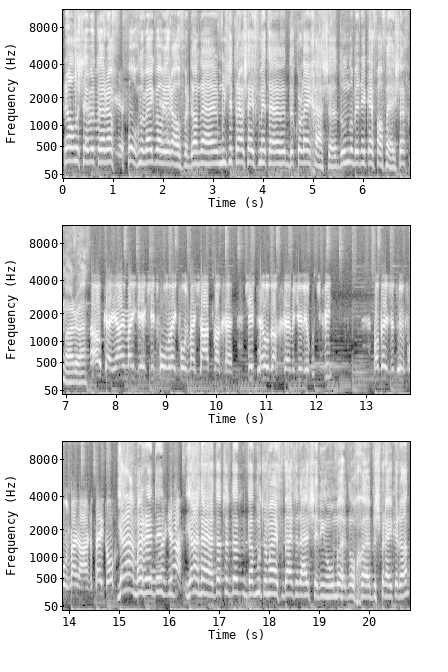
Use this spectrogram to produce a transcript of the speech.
En anders hebben we het er volgende week wel weer over. Dan moet je trouwens even met de collega's doen. Dan ben ik even afwezig. Maar eh, Oké, ja, maar ik, ik zit volgende week, volgens mij zaterdag, zit de hele dag met jullie op het circuit. Want dat is natuurlijk volgens mij de HGP, toch? ja, maar eh, Ja. ja, nou ja, dat, dat, dat moeten we maar even buiten de uitzending om eh, nog eh, bespreken dan.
